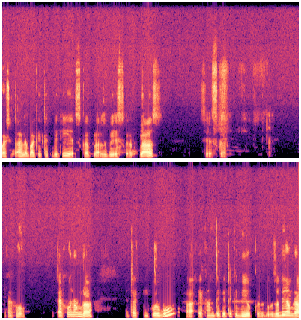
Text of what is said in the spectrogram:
পাশে তাহলে বাকি থাকবে কি? A square plus B square plus C square দেখো, এখন আমরা এটা কি করব? এখান থেকে এটাকে বিয়োগ করে দেবো। যদি আমরা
